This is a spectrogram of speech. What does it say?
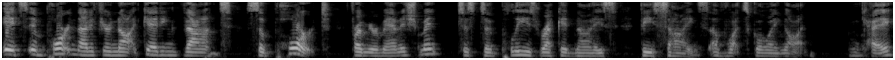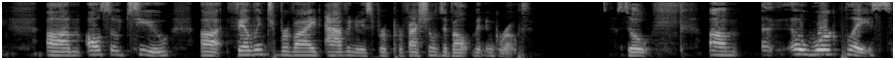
it's important that if you're not getting that support from your management, just to please recognize these signs of what's going on. Okay. Um, also, too, uh, failing to provide avenues for professional development and growth. So, um, a, a workplace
